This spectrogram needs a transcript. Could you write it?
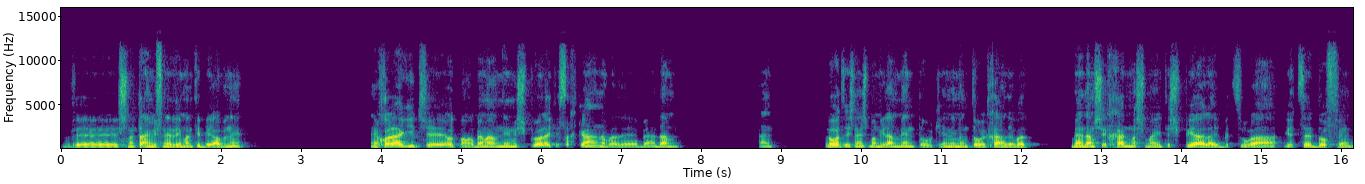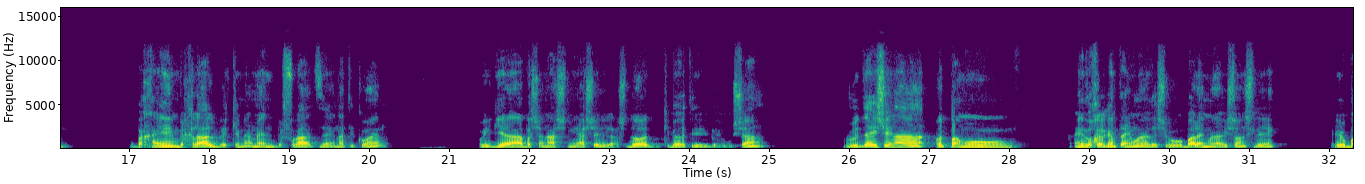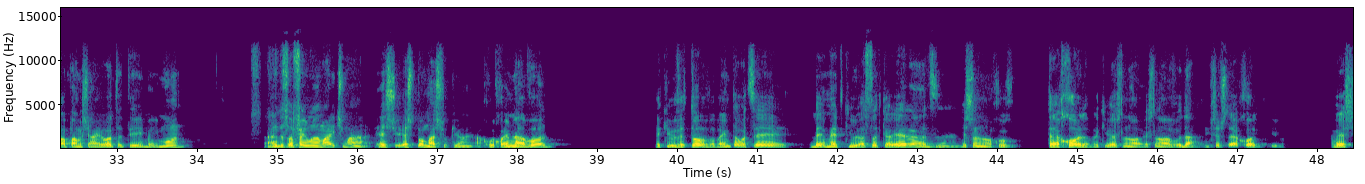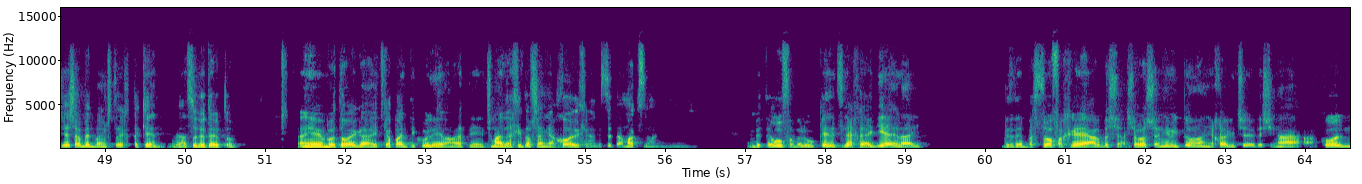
ושנתיים לפני זה אימנתי ביבנה. אני יכול להגיד שעוד פעם, הרבה מאמנים השפיעו עליי כשחקן, אבל אה, בן אדם, אני לא רוצה להשתמש במילה מנטור, כי אין לי מנטור אחד, אבל בן אדם שחד משמעית השפיע עליי בצורה יוצאת דופן בחיים בכלל וכמאמן בפרט, זה נתי כהן. הוא הגיע בשנה השנייה שלי לאשדוד, קיבל אותי בירושה, והוא די שינה, עוד פעם, הוא... אני זוכר גם את האימון הזה, שהוא בא לאימון הראשון שלי, הוא בא פעם ראשונה לראות אותי באימון, ואז בסוף האימון אמר לי, תשמע, יש, יש פה משהו, כאילו, אנחנו יכולים לעבוד, וכאילו זה טוב, אבל אם אתה רוצה באמת כאילו לעשות קריירה, אז יש לנו, אתה יכול, אבל כאילו יש לנו, יש לנו עבודה, אני חושב שאתה יכול, כאילו. אבל יש, יש הרבה דברים שצריך לתקן ולעשות יותר טוב. אני באותו רגע התקפלתי כולי, אמרתי, תשמע, זה הכי טוב שאני יכול, כי אני עושה את המקסימום, אני בטירוף, אבל הוא כן הצליח להגיע אליי, וזה בסוף, אחרי ארבע, שלוש שנים איתו, אני יכול להגיד שזה שינה הכל מ,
